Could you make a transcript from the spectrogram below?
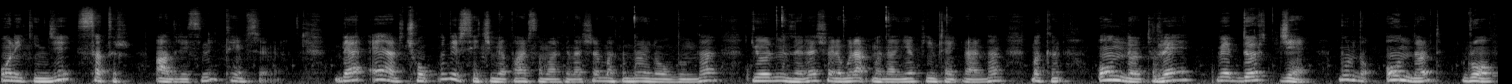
12. satır adresini temsil eder. Ve eğer çoklu bir seçim yaparsam arkadaşlar bakın böyle olduğunda gördüğünüz üzere şöyle bırakmadan yapayım tekrardan. Bakın 14R ve 4C. Burada 14 row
